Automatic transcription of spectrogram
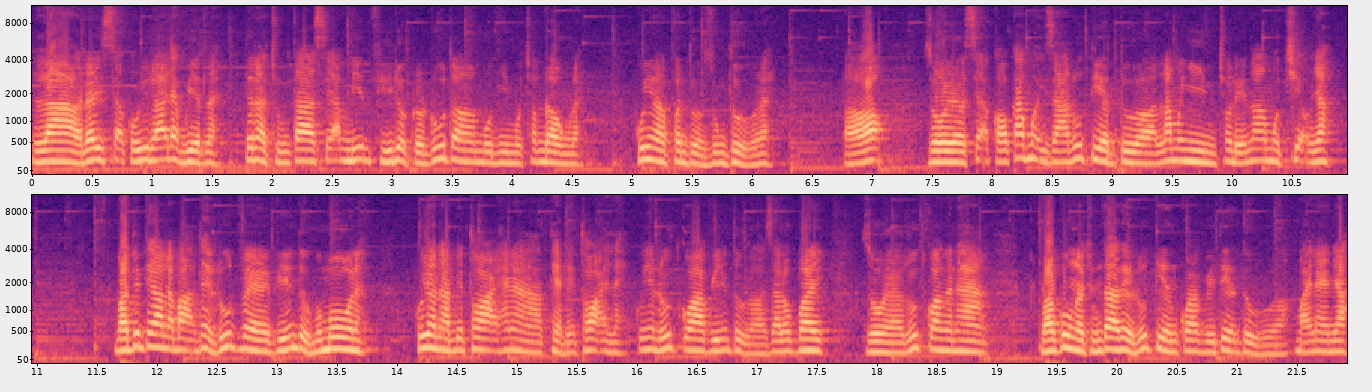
là ở đây sẽ có ưu đãi đặc biệt này, tức là chúng ta sẽ miễn phí được rút à, 1.100 đồng này, cũng như là phần thưởng dùng thử này. Đó, rồi à, sẽ có các mệnh giá rút tiền từ 50.000 cho đến 1 triệu nha và tiếp theo là bạn có thể rút về ví điện tử Momo này cũng nhân là điện thoại hay là thẻ điện thoại này cũng như rút qua ví điện tử Zalo Pay rồi à, rút qua ngân hàng và cùng là chúng ta có thể rút tiền qua ví tiền điện tử à, Binance nha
